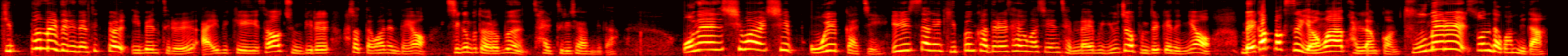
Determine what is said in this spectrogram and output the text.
기쁨을 드리는 특별 이벤트를 IBK에서 준비를 하셨다고 하는데요. 지금부터 여러분 잘 들으셔야 합니다. 오는 10월 15일까지 일상의 기쁨 카드를 사용하신 잼라이브 유저분들께는요. 메가박스 영화 관람권 두 매를 쏜다고 합니다.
